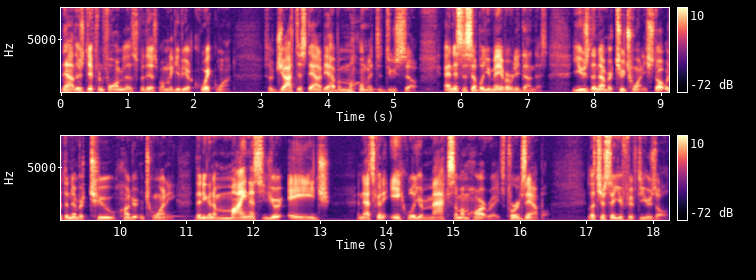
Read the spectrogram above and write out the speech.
Now, there's different formulas for this, but I'm going to give you a quick one. So jot this down if you have a moment to do so. And this is simple. You may have already done this. Use the number 220. Start with the number 220. Then you're going to minus your age, and that's going to equal your maximum heart rate. For example, let's just say you're 50 years old.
